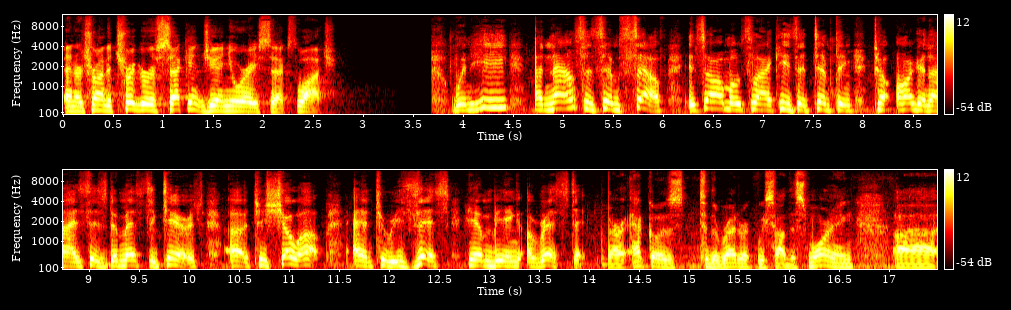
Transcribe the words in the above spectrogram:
and are trying to trigger a second January 6th. Watch. When he announces himself, it's almost like he's attempting to organize his domestic terrorists uh, to show up and to resist him being arrested. There are echoes to the rhetoric we saw this morning uh,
